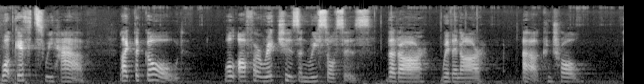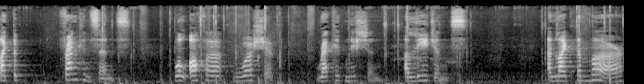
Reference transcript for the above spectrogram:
what gifts we have, like the gold. We'll offer riches and resources that are within our uh, control. Like the frankincense, we'll offer worship, recognition, allegiance. And like the myrrh,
